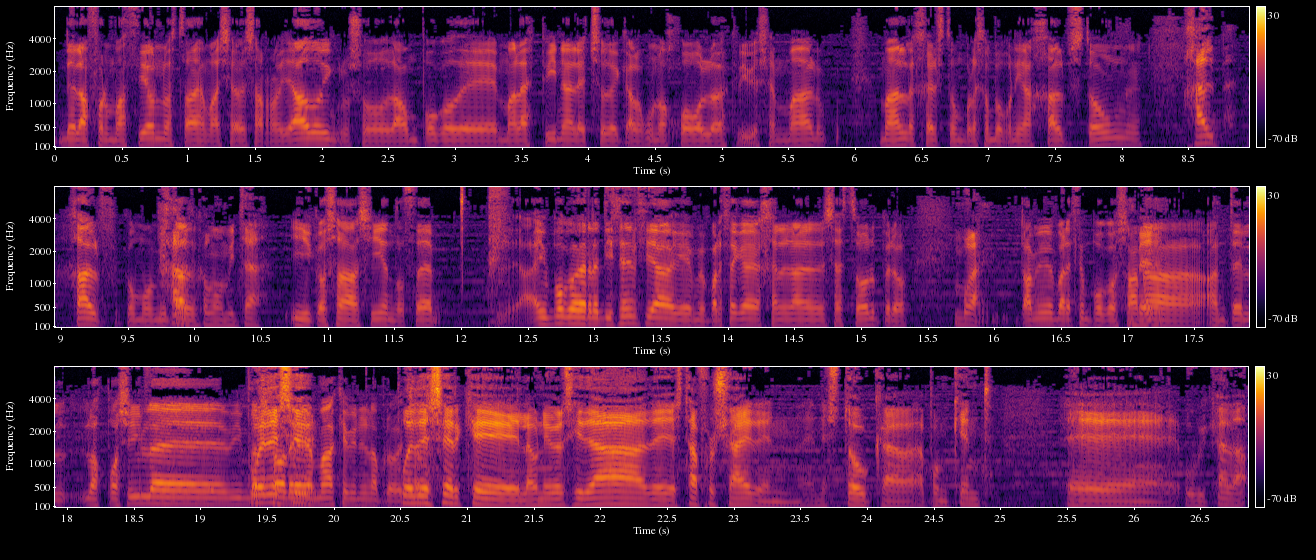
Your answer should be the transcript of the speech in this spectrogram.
de la formación no está demasiado desarrollado, incluso da un poco de mala espina el hecho de que algunos juegos lo escribiesen mal. mal. Hearthstone, por ejemplo, ponía Halfstone. Half. Half, como mitad. Half como mitad. Y cosas así, entonces hay un poco de reticencia que me parece que genera en el sector, pero bueno, también me parece un poco sana ante los posibles inversores y demás que vienen a aprovechar. Puede ser que la Universidad de Staffordshire en, en Stoke upon Kent, eh, ubicada,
